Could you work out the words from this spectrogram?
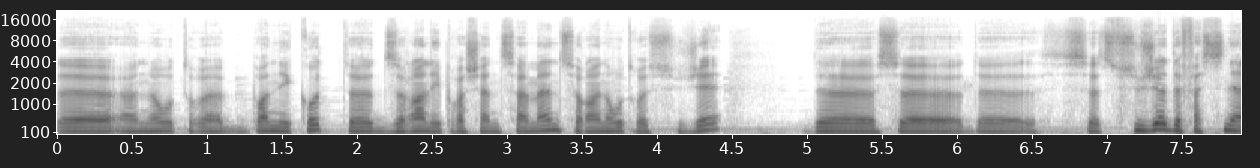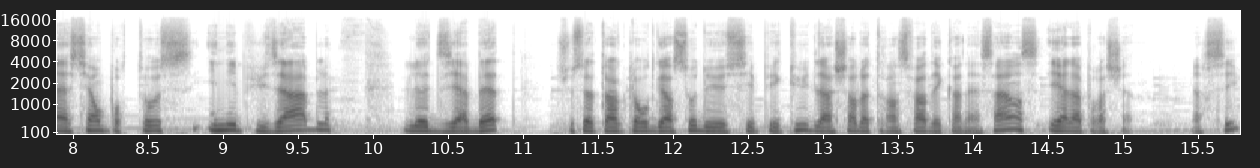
euh, une autre bonne écoute euh, durant les prochaines semaines sur un autre sujet, de ce, sujet de fascination pour tous inépuisable, le diabète. Je suis Claude Garceau de CPQ de la Charte de transfert des connaissances et à la prochaine. Merci.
